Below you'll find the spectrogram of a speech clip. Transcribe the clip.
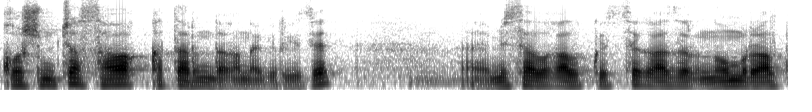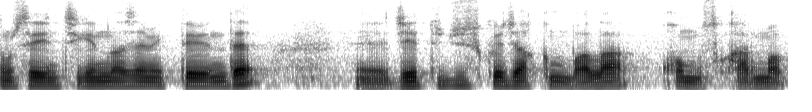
кошумча сабак катарында гана киргизет. Мисалга алып кетсек азыр номер алтымыш сегизинчи гимназия мектебинде жети жүзгө жакын бала комуз кармап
